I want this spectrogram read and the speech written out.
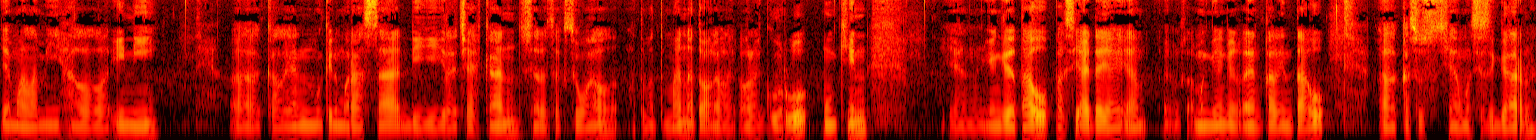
yang mengalami hal ini, uh, kalian mungkin merasa dilecehkan secara seksual oleh teman-teman atau oleh oleh guru mungkin. Yang yang kita tahu pasti ada ya yang mungkin yang kalian tahu uh, kasus yang masih segar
